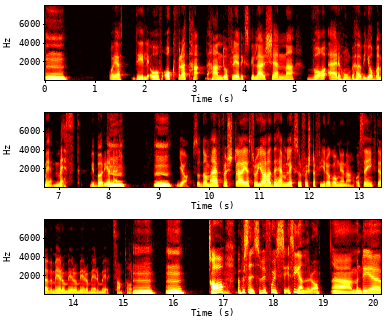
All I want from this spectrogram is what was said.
mm, Och, jag, det, och, och för att han, han då, Fredrik, skulle lära känna vad är det hon behöver jobba med mest. Vi börjar där. mm, mm, Ja, så de här första, jag tror jag hade hemläxor första fyra gångerna och sen gick det över mer och mer och mer och mer och mer ett samtal. mm, mm. Ja, Mm. men precis, så vi får ju se, se nu då. Eh, men det,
